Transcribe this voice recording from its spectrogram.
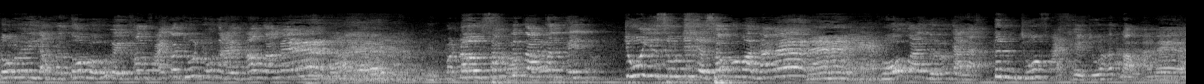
tôi hy vọng là tôi và quý vị không phải có chúa chỗ này không amen? Mà đời sống chúng ta mình thì chúa giêsu trên đời sống của mình amen? Mỗi vai người cả là tin chúa phải theo chúa hết lòng amen?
